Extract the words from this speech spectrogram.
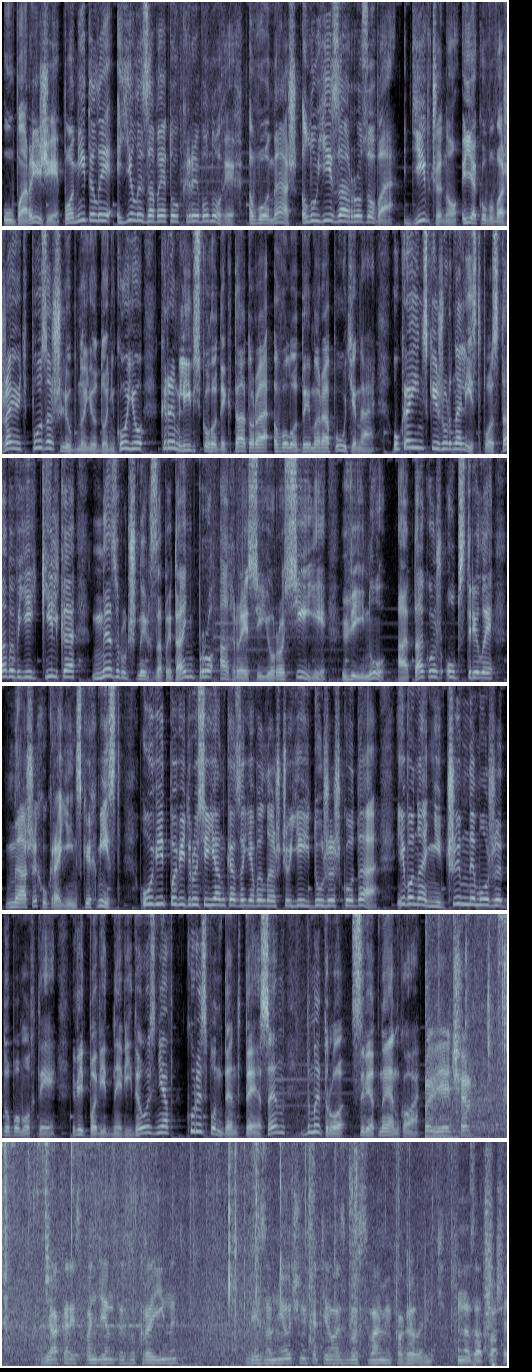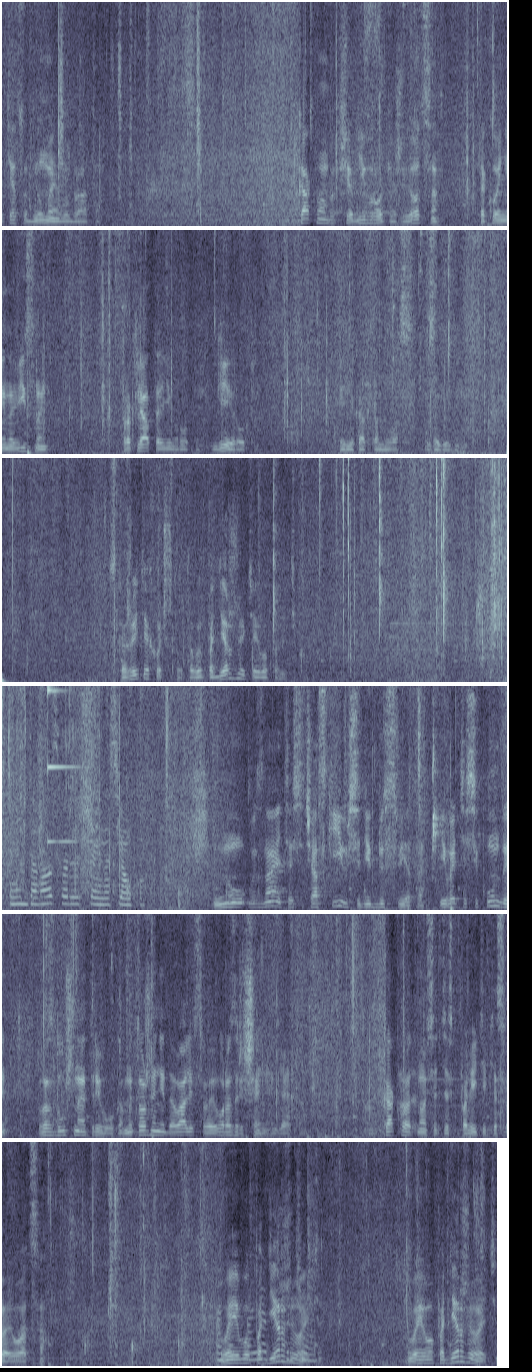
У Парижі помітили Єлизавету Кривоногих. Вона ж Луїза Розова, дівчину, яку вважають позашлюбною донькою кремлівського диктатора Володимира Путіна. Український журналіст поставив їй кілька незручних запитань про агресію Росії, війну, а також обстріли наших українських міст. У відповідь росіянка заявила, що їй дуже шкода, і вона нічим не може допомогти. Відповідне відео зняв кореспондент ТСН Дмитро Святненко. Добрый вечер. Я корреспондент из Украины. Лиза, мне очень хотелось бы с вами поговорить. Назад ваш отец убил моего брата. Как вам вообще в Европе живется, такой ненавистной, проклятой Европе, гей-Европе? Или как там у вас заведено? Скажите хоть что-то. Вы поддерживаете его политику? Я не давала свое разрешение на съемку. Ну, вы знаете, сейчас Киев сидит без света. И в эти секунды воздушная тревога. Мы тоже не давали своего разрешения для этого. Как вы относитесь к политике своего отца? А Вы я- его а поддерживаете? Вы его поддерживаете?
